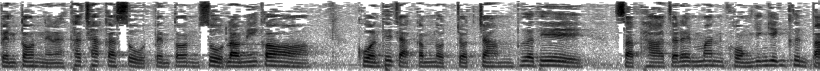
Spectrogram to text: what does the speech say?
เป็นต้นเนี่ยนะถ้าชักกสูตรเป็นต้นสูตรเหล่านี้ก็ควรที่จะกำหนดจดจำเพื่อที่ศรัทธาจะได้มั่นคงยิ่งยิ่งขึ้นไป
